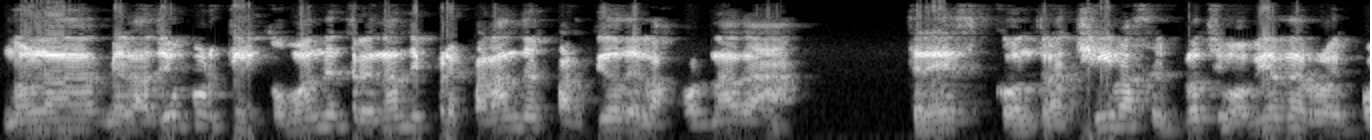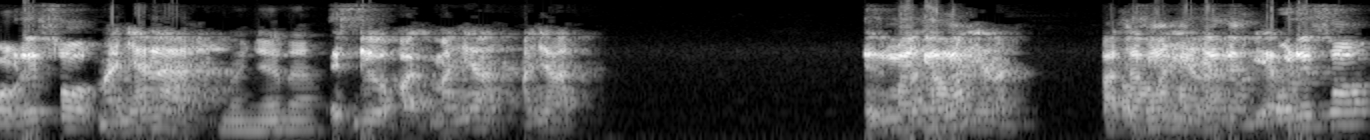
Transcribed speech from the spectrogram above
No la, me la dio porque como anda entrenando y preparando el partido de la jornada tres contra Chivas el próximo viernes, Roy. Por eso. Mañana. Mañana. Es, digo, mañana, mañana. ¿Es mañana? mañana. Pasado mañana. Por eso,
